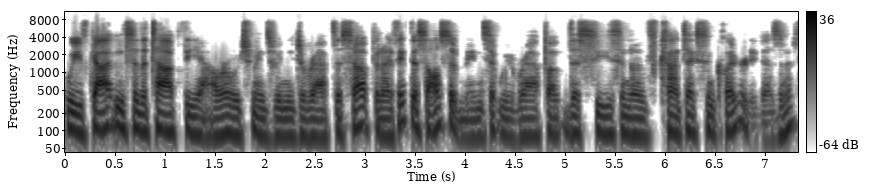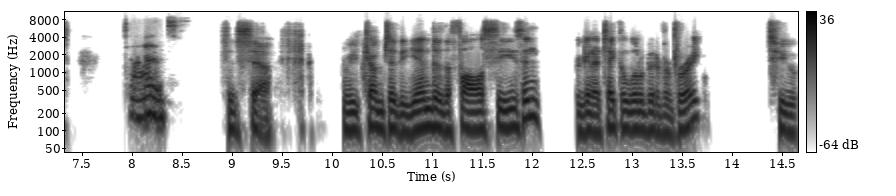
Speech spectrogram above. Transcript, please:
We've gotten to the top of the hour, which means we need to wrap this up. And I think this also means that we wrap up this season of Context and Clarity, doesn't it? It does. So We've come to the end of the fall season. We're going to take a little bit of a break. To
